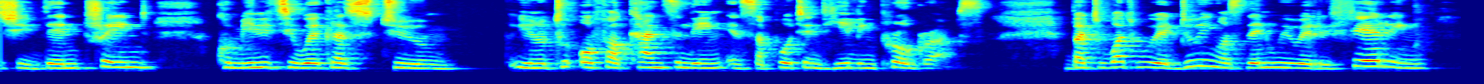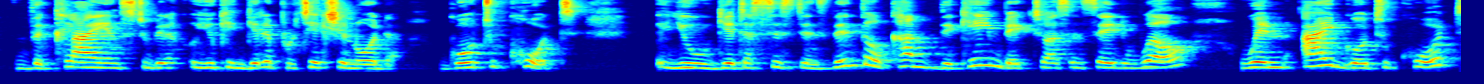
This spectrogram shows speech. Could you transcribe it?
she then trained community workers to, you know, to offer counseling and support and healing programs. But what we were doing was then we were referring the clients to be like, oh, you can get a protection order, go to court, you get assistance. Then they'll come, they came back to us and said, well, when I go to court,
